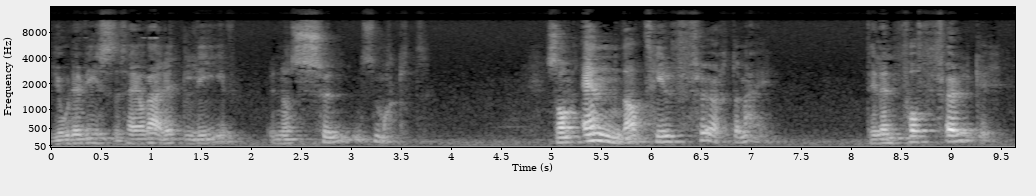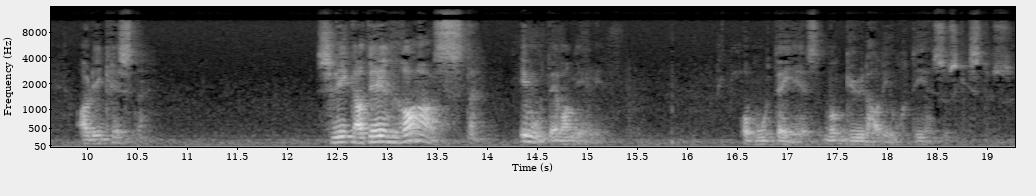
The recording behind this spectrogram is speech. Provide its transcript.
Jo, det viste seg å være et liv under syndens makt, som enda tilførte meg til en forfølger av de kristne, slik at det raste imot evangeliet og mot det Gud hadde gjort i Jesus Kristus.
